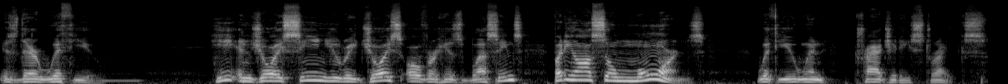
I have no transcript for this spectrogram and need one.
is there with you. He enjoys seeing you rejoice over His blessings, but He also mourns with you when tragedy strikes.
